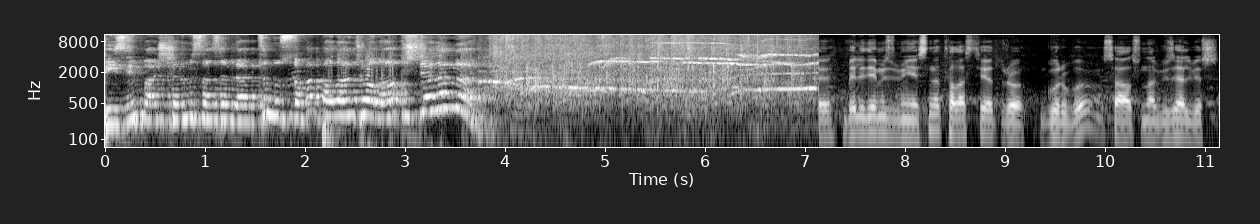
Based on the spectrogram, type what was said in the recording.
Bizim başkanımız hazırlattı Mustafa Palancıoğlu. Alkışlayalım mı? Belediyemiz bünyesinde Talas Tiyatro grubu sağ olsunlar güzel bir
